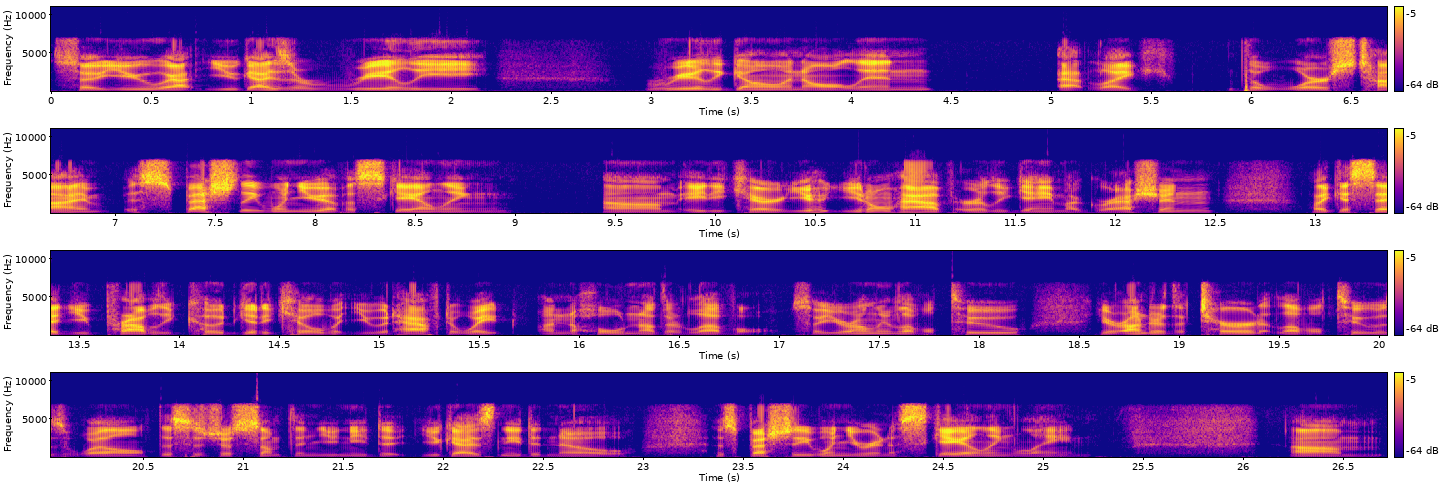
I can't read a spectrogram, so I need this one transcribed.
so you uh, you guys are really really going all in at like the worst time, especially when you have a scaling um, AD carry. You you don't have early game aggression. Like I said, you probably could get a kill, but you would have to wait on a whole nother level. So you're only level two. You're under the turret at level two as well. This is just something you need to you guys need to know, especially when you're in a scaling lane. Um,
